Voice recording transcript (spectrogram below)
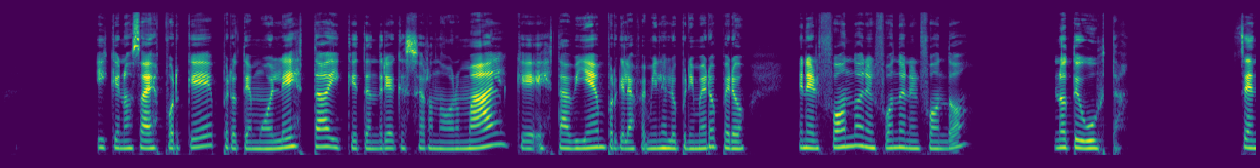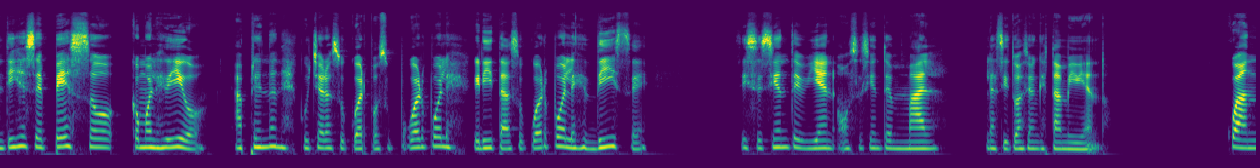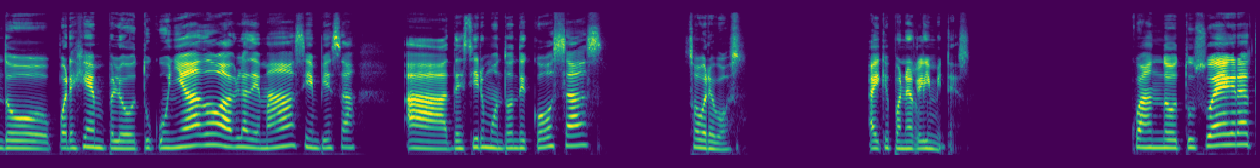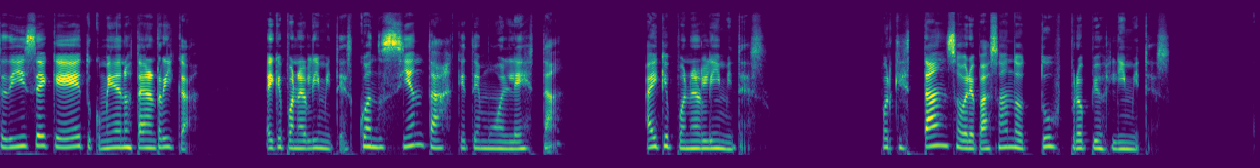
y que no sabes por qué, pero te molesta y que tendría que ser normal, que está bien porque la familia es lo primero, pero en el fondo, en el fondo, en el fondo, no te gusta. Sentís ese peso, como les digo, aprendan a escuchar a su cuerpo. Su cuerpo les grita, su cuerpo les dice si se siente bien o se siente mal la situación que están viviendo. Cuando, por ejemplo, tu cuñado habla de más y empieza a decir un montón de cosas sobre vos. Hay que poner límites. Cuando tu suegra te dice que tu comida no está tan rica, hay que poner límites. Cuando sientas que te molesta, hay que poner límites. Porque están sobrepasando tus propios límites.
